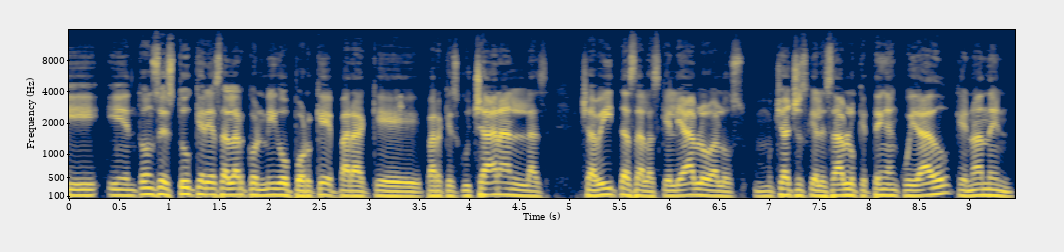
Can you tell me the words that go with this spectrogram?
Y, y, entonces tú querías hablar conmigo, ¿por qué? Para que, para que escucharan las chavitas a las que le hablo, a los muchachos que les hablo, que tengan cuidado, que no anden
